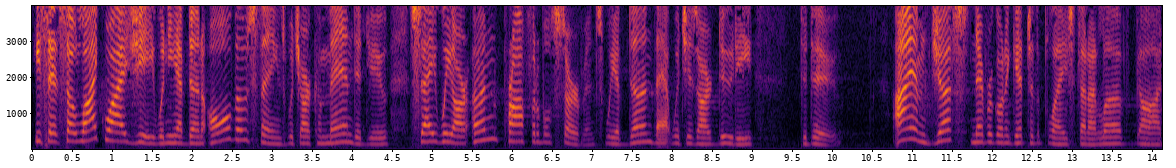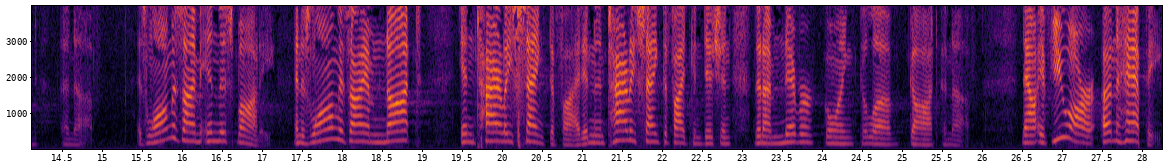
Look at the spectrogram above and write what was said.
He says, So likewise ye, when ye have done all those things which are commanded you, say, We are unprofitable servants. We have done that which is our duty to do. I am just never going to get to the place that I love God enough. As long as I'm in this body, and as long as I am not entirely sanctified, in an entirely sanctified condition, then I'm never going to love God enough. Now, if you are unhappy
